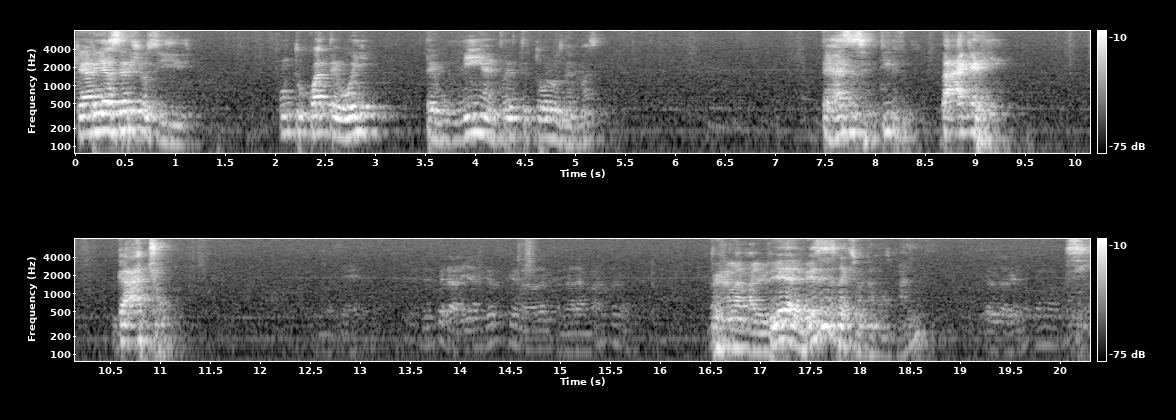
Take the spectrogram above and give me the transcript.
¿Qué haría Sergio si un tu cuate hoy te unía enfrente de todos los demás? Te hace sentir bagre, gacho. Pero la mayoría de veces reaccionamos mal. Sí.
